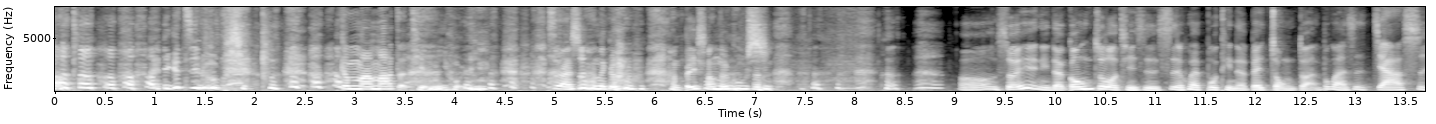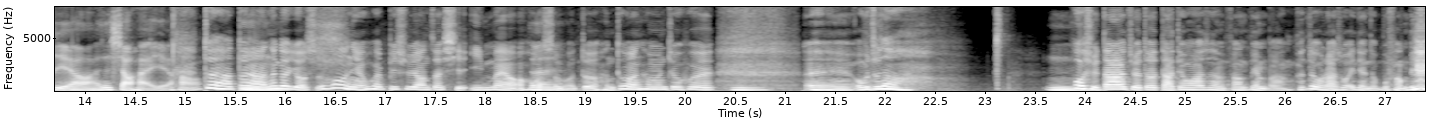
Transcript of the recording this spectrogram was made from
道，一个纪录片，跟妈妈的甜蜜回忆，虽然是那个很悲伤的故事。哦，所以你的工作其实是会不停的被中断，不管是家事也好，还是小孩也好。对啊，对啊，嗯、那个有时候你也会必须要再写 email 或什么的，很多人他们就会，嗯，哎，我不知道。嗯，或许大家觉得打电话是很方便吧，可对我来说一点都不方便。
